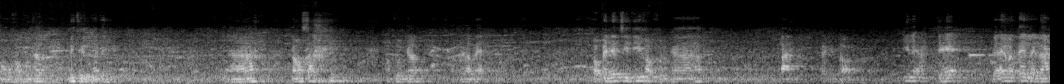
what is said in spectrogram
ขอบคุณครับ ไม่ถึงนะด็กนะน้องสายขอบคุณครับขอบคุณครับแม่ขอเป็นเอฟซีที่ขอบคุณครับไปไปกันต่อนี่แหละเจ๊เดี๋ยวให้มาเต้นเลยนะ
